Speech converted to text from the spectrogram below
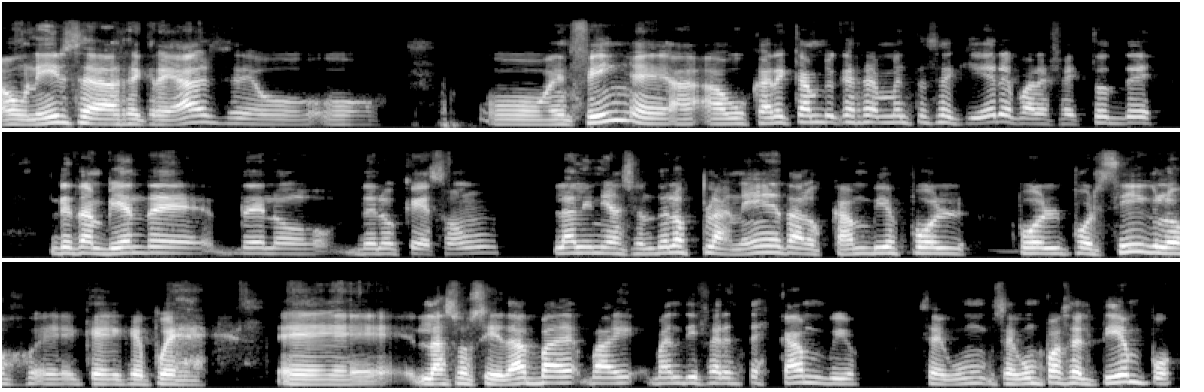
unirse, a recrearse o, en fin, eh, a, buscar el cambio que realmente se quiere para efectos de, también de, lo, de lo que son la alineación de los planetas, los cambios por, por, siglos, eh, que, pues eh, la sociedad va, va, en diferentes cambios según, según pasa el tiempo,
